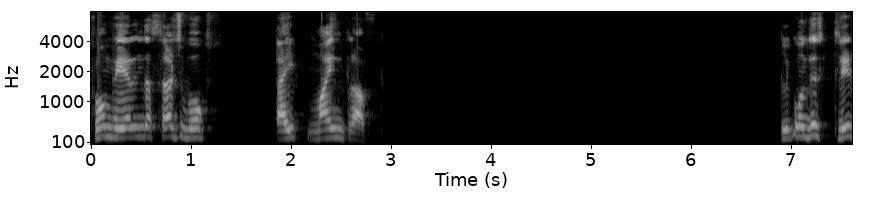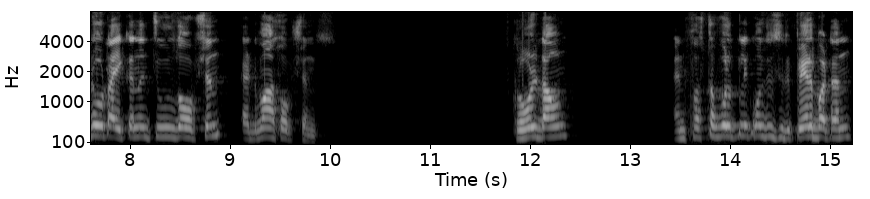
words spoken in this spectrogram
From here in the search box, type Minecraft. Click on this three dot icon and choose the option advanced options. Scroll down and first of all click on this repair button.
